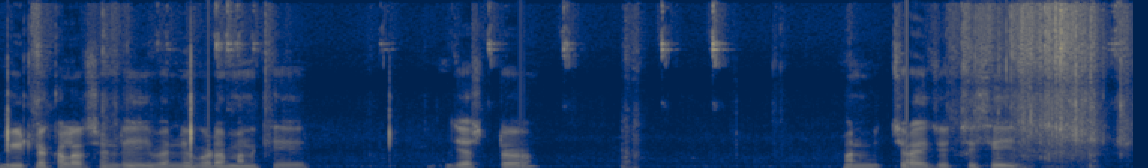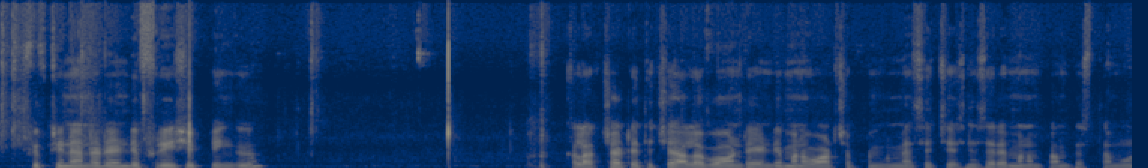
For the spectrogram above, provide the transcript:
వీటిలో కలర్స్ అండి. ఇవన్నీ కూడా మనకి జస్ట్ మనం ఇచ్చే ప్రైజ్ వచ్చేసి 1500 అండి. ఫ్రీ షిప్పింగ్ కలర్ చార్ట్ అయితే చాలా బాగుంటాయండి మన వాట్సాప్ మెసేజ్ చేసినా సరే మనం పంపిస్తాము.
